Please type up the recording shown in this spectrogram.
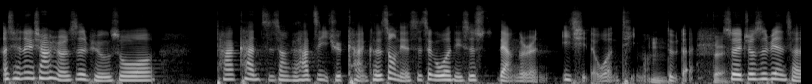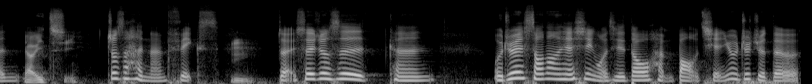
而且那个相求是，比如说。他看智商，可是他自己去看，可是重点是这个问题是两个人一起的问题嘛，嗯、对不对？对，所以就是变成要一起，就是很难 fix。嗯，对，所以就是可能我觉得收到那些信，我其实都很抱歉，因为我就觉得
